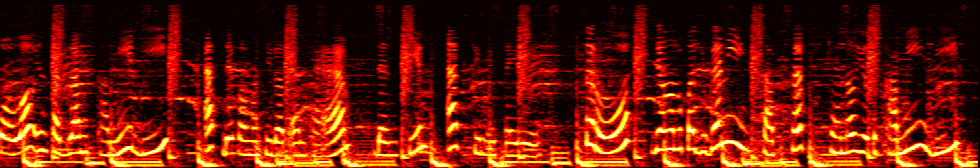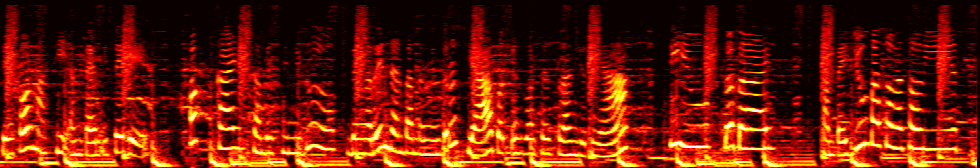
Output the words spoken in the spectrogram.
follow Instagram kami di @deformasi.mkm dan tim @timitb. Terus jangan lupa juga nih subscribe channel YouTube kami di Deformasi MTM ITB. Oke, sampai sini dulu. Dengerin dan pantengin terus ya podcast-podcast selanjutnya. See you, bye-bye. Sampai jumpa Sobat Solid.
